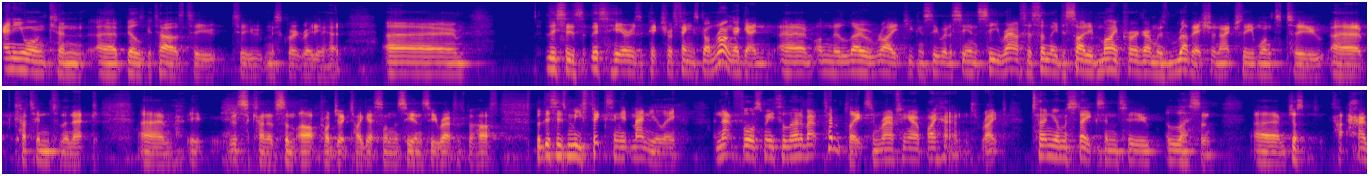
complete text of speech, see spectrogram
anyone can uh, build guitars to to misquote Radiohead. Um, this is this here is a picture of things gone wrong again. Um, on the low right, you can see where the CNC router suddenly decided my program was rubbish and actually wanted to uh, cut into the neck. Um, it was kind of some art project, I guess, on the CNC router's behalf. But this is me fixing it manually. And that forced me to learn about templates and routing out by hand, right? Turn your mistakes into a lesson. Um, just how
